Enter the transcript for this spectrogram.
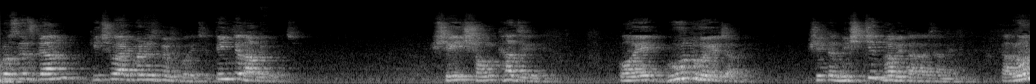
প্রসেস ডান কিছু অ্যাডভার্টাইজমেন্ট হয়েছে, তিনটে ধাপে হয়েছে। সেই সংখ্যা যে কয়েক গুণ হয়ে যাবে, সেটা নিশ্চিতভাবে তারা জানেন। কারণ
